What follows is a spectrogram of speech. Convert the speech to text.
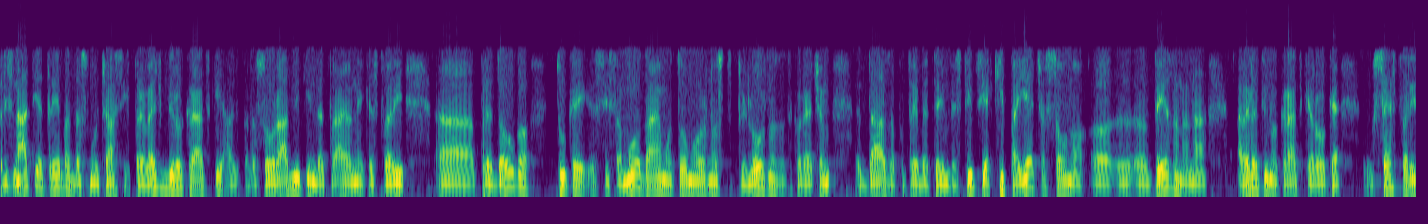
Priznati je treba, da smo včasih preveč birokratski ali pa da so uradniki in da trajajo neke stvari uh, predolgo. Tukaj si samo dajemo to možnost, priložnost, da tako rečem, da za potrebe te investicije, ki pa je časovno uh, vezana na relativno kratke roke, vse stvari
